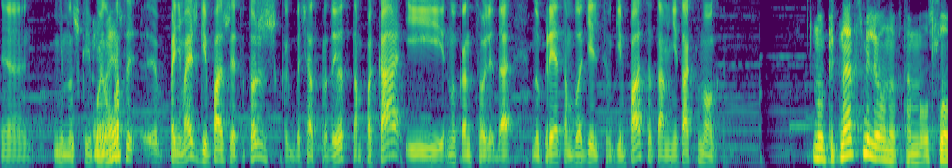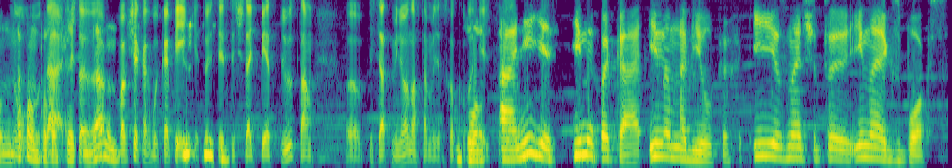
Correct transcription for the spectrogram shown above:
Э, немножко не понял. Понимаешь? Просто, э, понимаешь, Game Pass же это тоже как бы сейчас продается там ПК и, ну, консоли, да? Но при этом владельцев геймпаса там не так много. Ну, 15 миллионов там, условно, да, Ну, по-моему, по да, последним что, данным. вообще как бы копейки. То есть, если считать PS Plus, там э, 50 миллионов там или сколько Вот. владельцев. А они есть и на ПК, и на мобилках, и, значит, э, и на Xbox.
